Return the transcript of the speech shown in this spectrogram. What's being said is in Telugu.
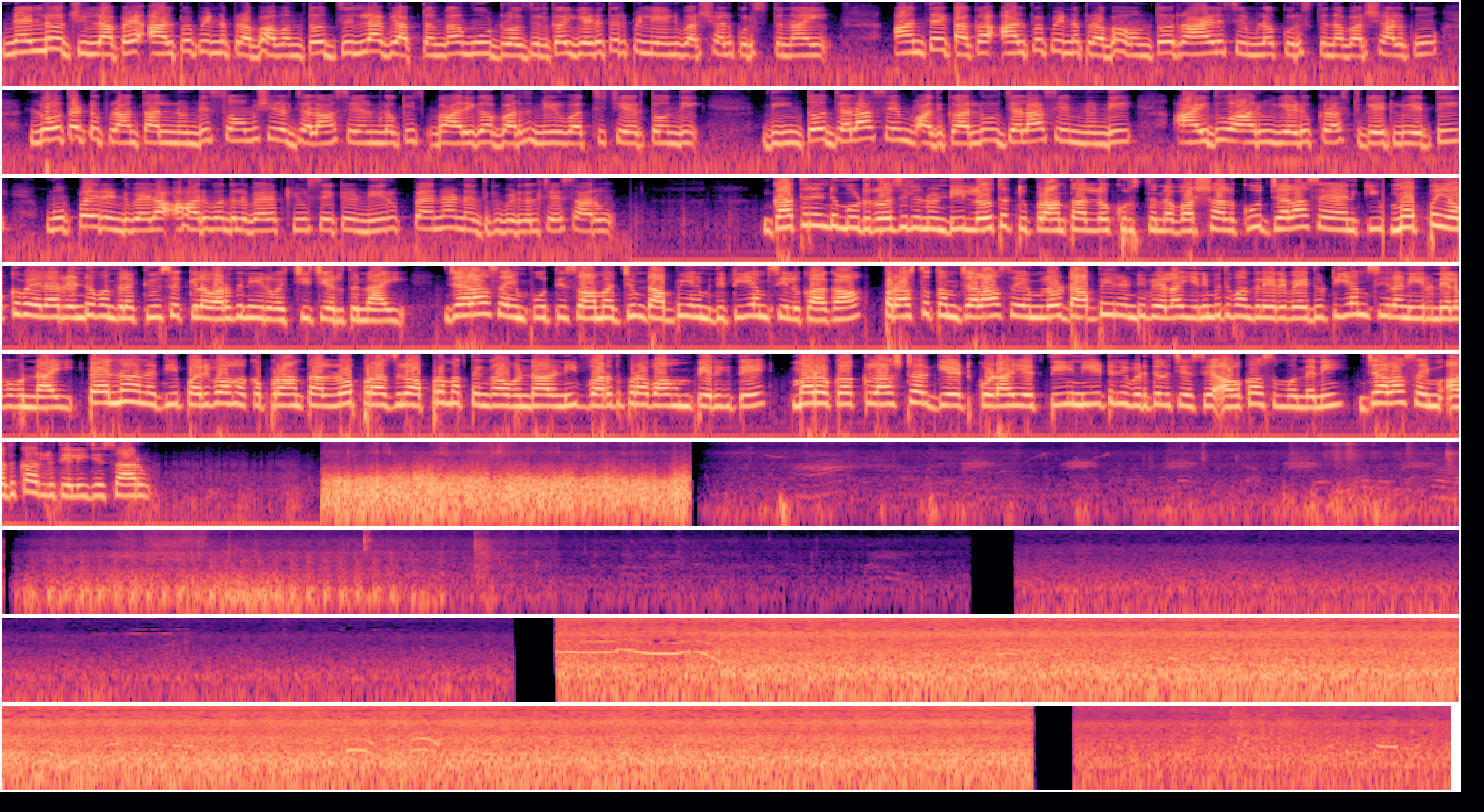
నెల్లూరు జిల్లాపై అల్పపీడన ప్రభావంతో జిల్లా వ్యాప్తంగా మూడు రోజులుగా ఎడతెరిపి లేని వర్షాలు కురుస్తున్నాయి. అంతేకాక అల్పపీడన ప్రభావంతో రాయలసీమలో కురుస్తున్న వర్షాలకు లోతట్టు ప్రాంతాల నుండి సోమశీల జలాశయంలోకి భారీగా వరద నీరు వచ్చి చేరుతోంది. దీంతో జలాశయం అధికారులు జలాశయం నుండి ఐదు ఆరు ఏడు క్రస్ట్ గేట్లు ఎత్తి ముప్పై రెండు వేల ఆరు వందల వేల క్యూసెక్ల నీరు పెన్నా నదికి విడుదల చేశారు. గత రెండు మూడు రోజుల నుండి లోతట్టు ప్రాంతాల్లో కురుస్తున్న వర్షాలకు జలాశయానికి ముప్పై ఒక్క వేల రెండు వందల క్యూసెక్కుల వరద నీరు వచ్చి చేరుతున్నాయి. జలాశయం పూర్తి సామర్థ్యం డెబ్బై ఎనిమిది టీఎంసీలు కాగా ప్రస్తుతం జలాశయంలో డెబ్బై రెండు వేల ఎనిమిది వందల ఇరవై ఐదు టీఎంసీల నీరు నిల్వ ఉన్నాయి. పెన్నా నది పరివాహక ప్రాంతాల్లో ప్రజలు అప్రమత్తంగా ఉండాలని వరద ప్రవాహం పెరిగితే మరొక క్లస్టర్ గేట్ కూడా ఎత్తి నీటిని విడుదల చేసే అవకాశం ఉందని జలాశయం అధికారులు తెలియజేశారు. ないか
